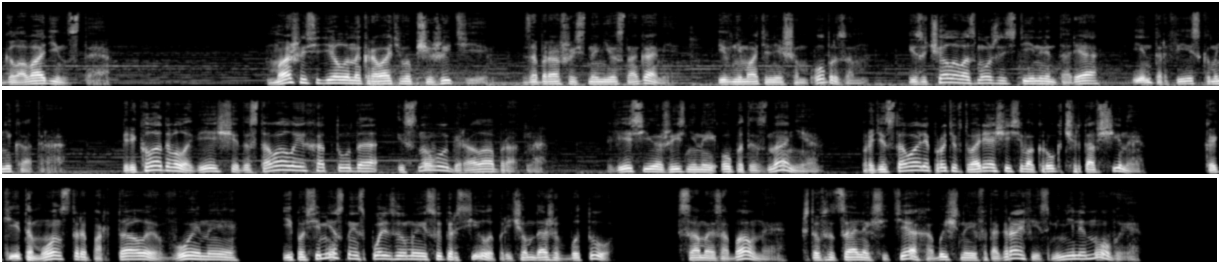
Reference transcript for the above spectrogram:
Глава 11 Маша сидела на кровати в общежитии, забравшись на нее с ногами, и внимательнейшим образом изучала возможности инвентаря и интерфейс коммуникатора. Перекладывала вещи, доставала их оттуда и снова убирала обратно. Весь ее жизненный опыт и знания протестовали против творящейся вокруг чертовщины. Какие-то монстры, порталы, воины и повсеместно используемые суперсилы, причем даже в быту. Самое забавное, что в социальных сетях обычные фотографии сменили новые.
